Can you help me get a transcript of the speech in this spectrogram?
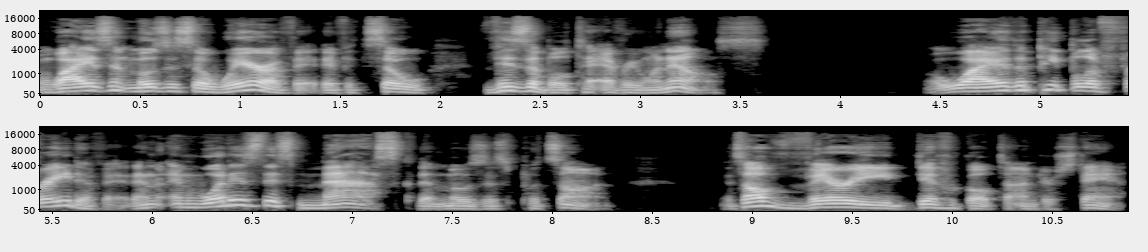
Why isn't Moses aware of it if it's so visible to everyone else? Why are the people afraid of it? And, and what is this mask that Moses puts on? It's all very difficult to understand.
